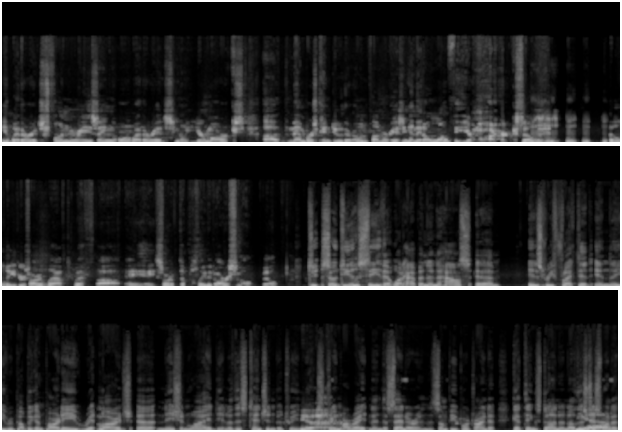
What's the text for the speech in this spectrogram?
you know, whether it's fundraising or whether it's you know earmarks, uh, the members can do their own fundraising, and they don't want the earmark. So the leaders are left with uh, a, a, sort of depleted arsenal. Bill. Do, so, do you see that what happened in the House? Um, is reflected in the Republican Party writ large, uh, nationwide. You know, this tension between yeah. the extreme right and then the center, and some people are trying to get things done, and others yeah. just want to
